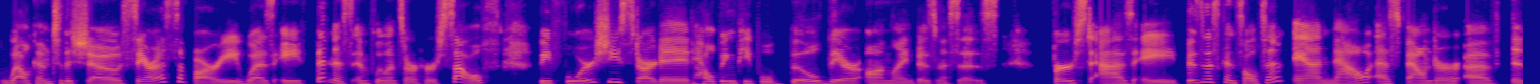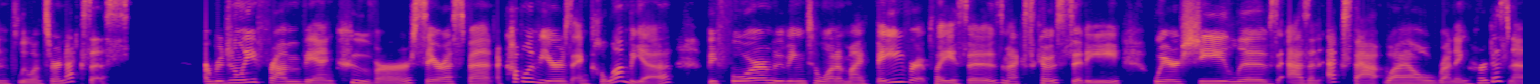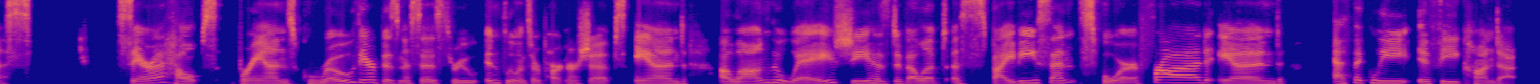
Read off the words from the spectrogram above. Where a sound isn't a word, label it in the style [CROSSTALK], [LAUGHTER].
Welcome to the show. Sarah Saffari was a fitness influencer herself before she started helping people build their online businesses. First as a business consultant and now as founder of Influencer Nexus. Originally from Vancouver, Sarah spent a couple of years in Colombia before moving to one of my favorite places, Mexico City, where she lives as an expat while running her business. Sarah helps brands grow their businesses through influencer partnerships. And along the way, she has developed a spidey sense for fraud and ethically iffy conduct.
